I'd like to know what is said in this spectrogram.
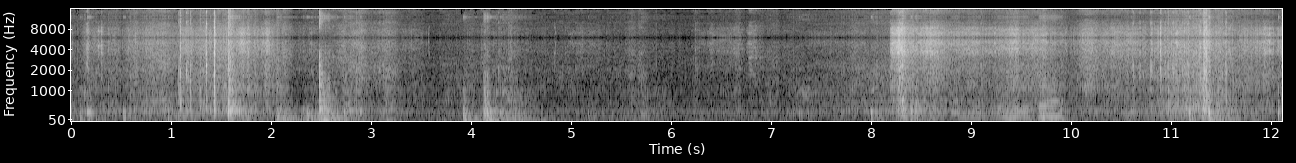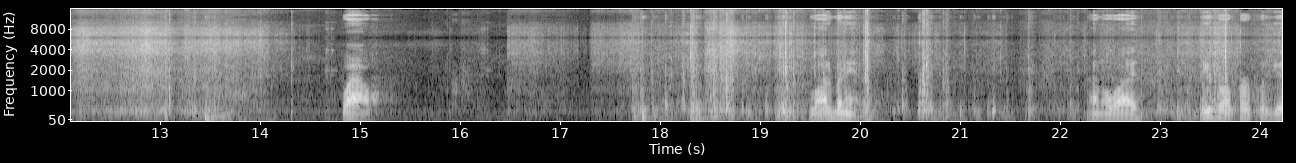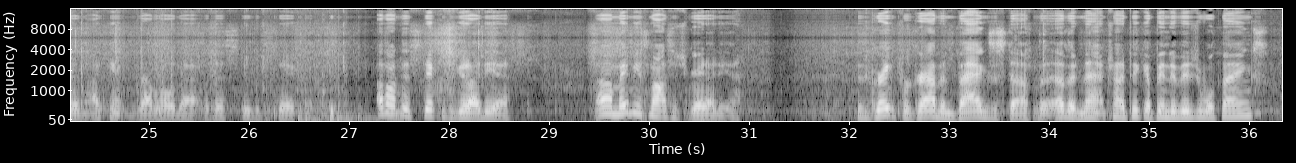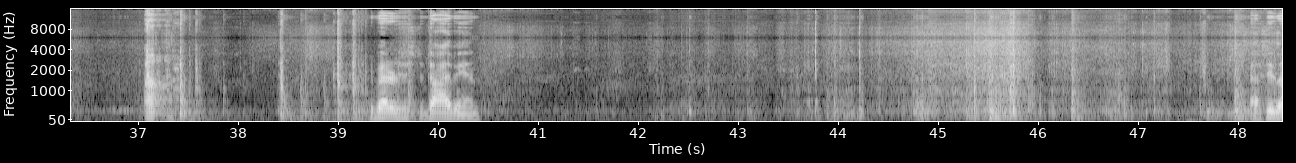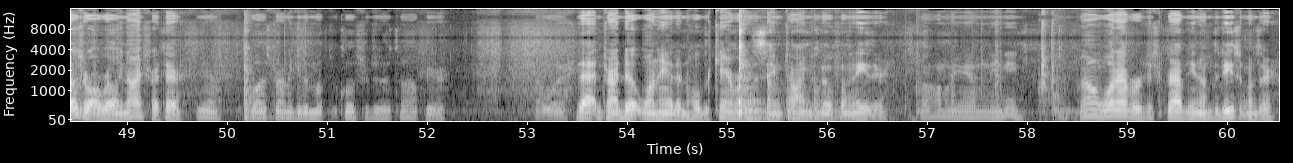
Wow. A lot of bananas. I don't know why. These are all perfectly good. I can't grab a hold of that with this stupid stick. I thought this stick was a good idea. Uh, maybe it's not such a great idea. It's great for grabbing bags of stuff, but other than that, trying to pick up individual things, uh-uh. You're better just to dive in. Yeah, see, those are all really nice right there. Yeah. That's why I was trying to get them up closer to the top here. That way. That and trying to do it one-handed and hold the camera at the same time is no fun either. Well, how many of them do you need? Well, whatever. Just grab, you know, the decent ones there.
